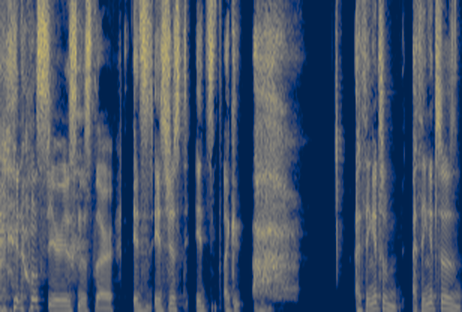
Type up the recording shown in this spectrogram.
in all seriousness, though, it's it's just it's like I think it's a I think it's a,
